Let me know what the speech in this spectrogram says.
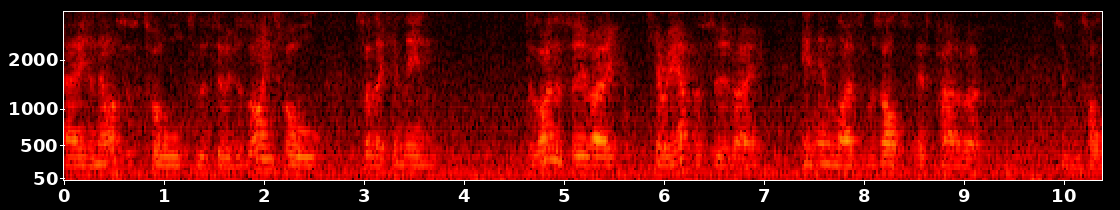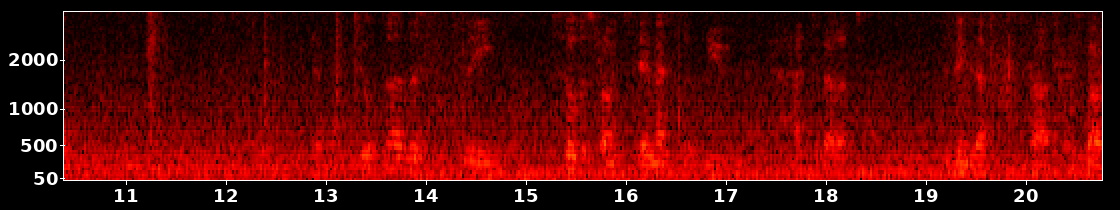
an analysis tool to the survey design tool so they can then design the survey, carry out the survey, and analyse the results as part of a single tool. Uh, this, the SilverStripe CMS that you had developed, presumably that's proprietary. No,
